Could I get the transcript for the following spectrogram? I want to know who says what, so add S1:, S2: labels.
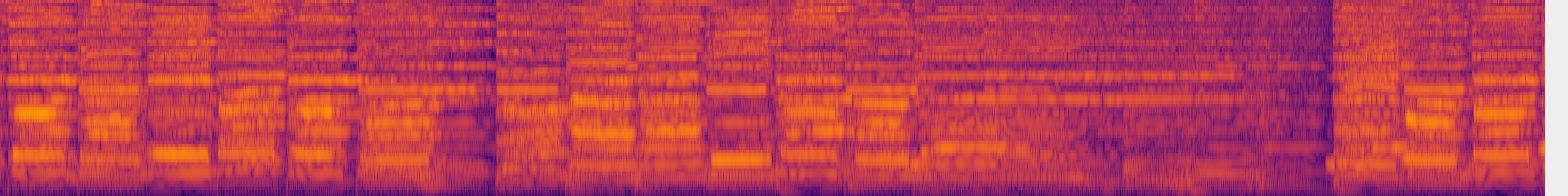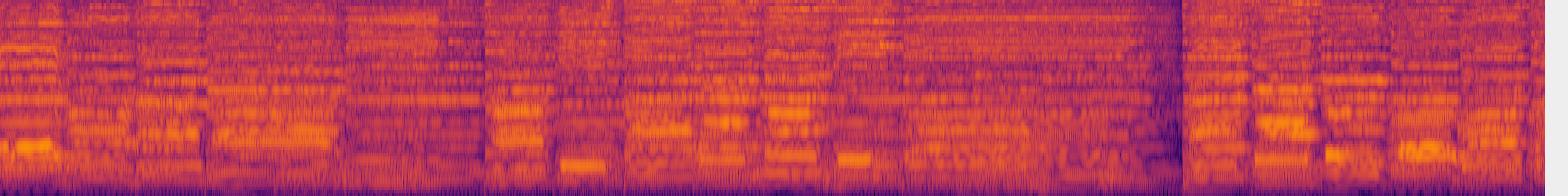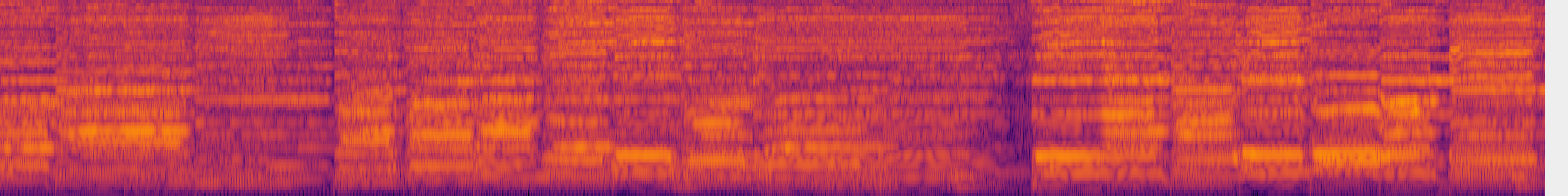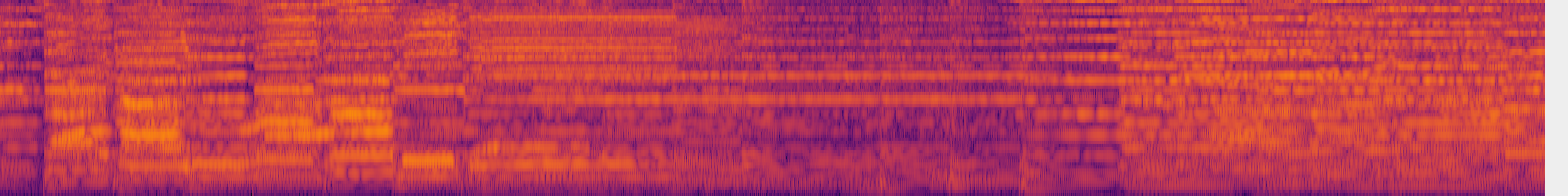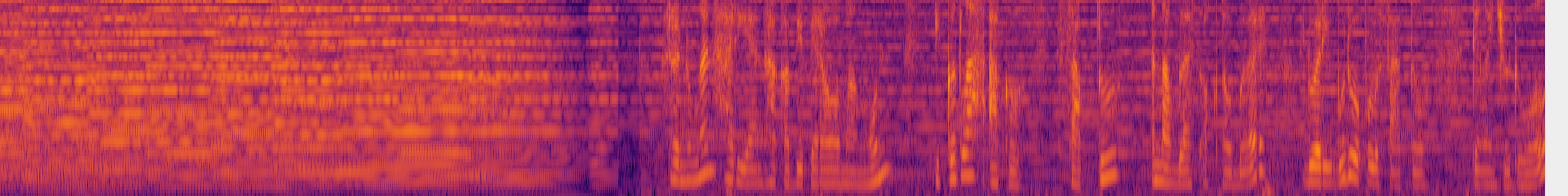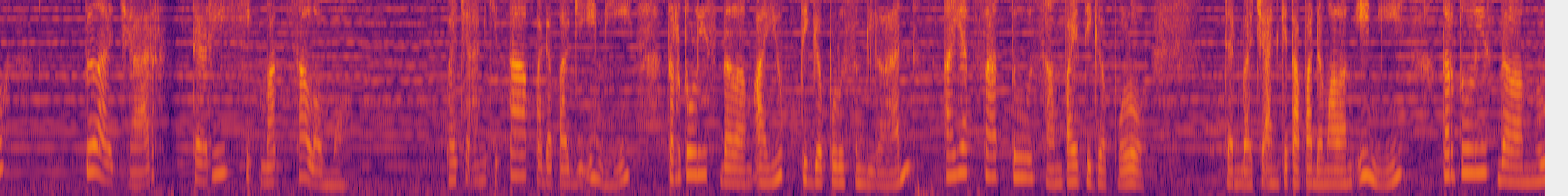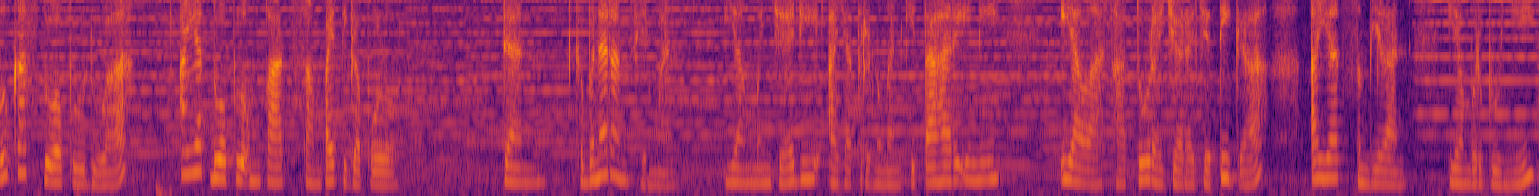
S1: soul. Renungan Harian HKBP Rawamangun, ikutlah aku, Sabtu 16 Oktober 2021 dengan judul Belajar dari Hikmat Salomo. Bacaan kita pada pagi ini tertulis dalam Ayub 39 ayat 1 sampai 30. Dan bacaan kita pada malam ini tertulis dalam Lukas 22 ayat 24 sampai 30. Dan kebenaran firman yang menjadi ayat renungan kita hari ini ialah satu Raja-Raja 3 ayat 9 yang berbunyi,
